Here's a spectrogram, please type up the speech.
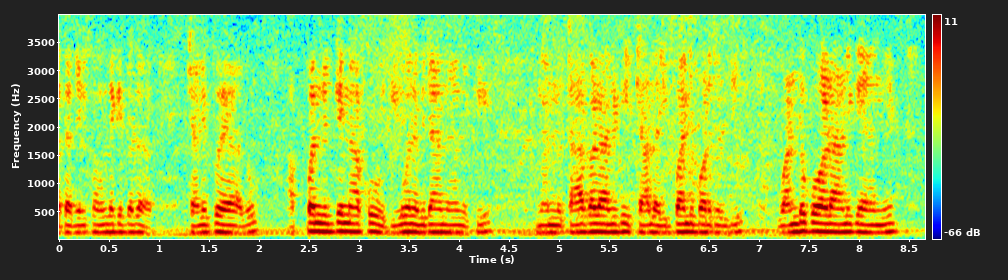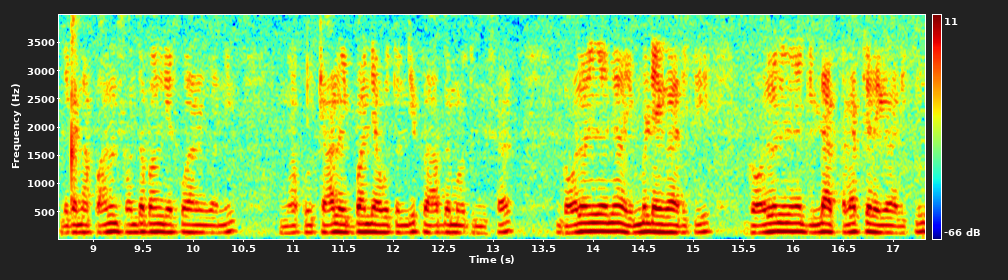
గత రెండు సంవత్సరాల కిందట చనిపోయారు. అప్పటి నుంచి నాకు జీవన విధానానికి నన్ను తాగడానికి చాలా ఇబ్బంది పడుతుంది. వండుకోవడానికి కానీ లేక నా పనులు సొంత పనులు చేసుకోవడానికి కానీ నాకు చాలా ఇబ్బంది అవుతుంది ప్రాబ్లం అవుతుంది సార్. గౌరవనీయులైన ఎమ్మెల్యే గారికి గౌరవనీయులైన జిల్లా కలెక్టర్ గారికి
